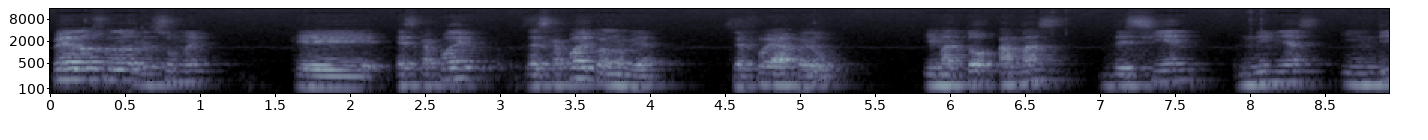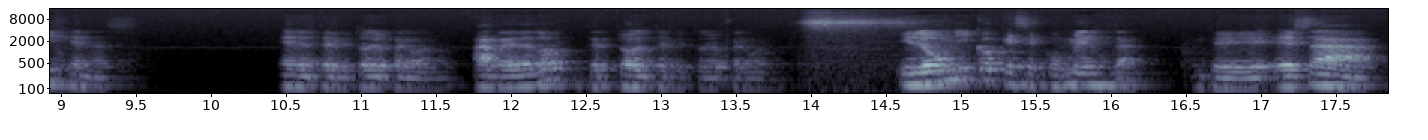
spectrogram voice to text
Pedro solo resume que escapó de, escapó de Colombia, se fue a Perú y mató a más de 100 niñas indígenas en el territorio peruano, alrededor de todo el territorio peruano. Y lo único que se comenta de esa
